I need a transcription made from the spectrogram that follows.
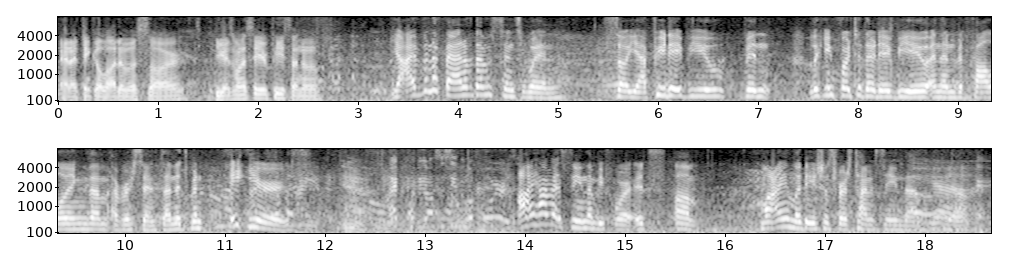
and I think a lot of us are. You guys want to say your piece? I know. Yeah, I've been a fan of them since when. So yeah, pre-debut, been looking forward to their debut, and then been following them ever since. And it's been eight years. Have you also seen them before? I haven't seen them before. It's um, my and Ladesha's first time seeing them. Yeah. Okay.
